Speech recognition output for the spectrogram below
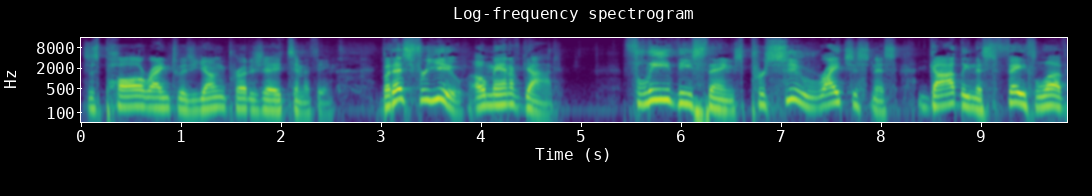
This is Paul writing to his young protege, Timothy. But as for you, O man of God, flee these things, pursue righteousness, godliness, faith, love,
